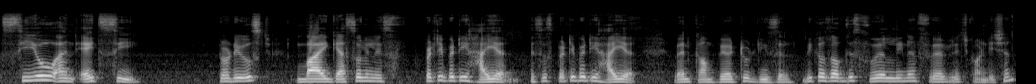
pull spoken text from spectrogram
CO and HC produced by gasoline is pretty pretty higher, this is pretty pretty higher when compared to diesel because of this fuel lean and fuel rich condition.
